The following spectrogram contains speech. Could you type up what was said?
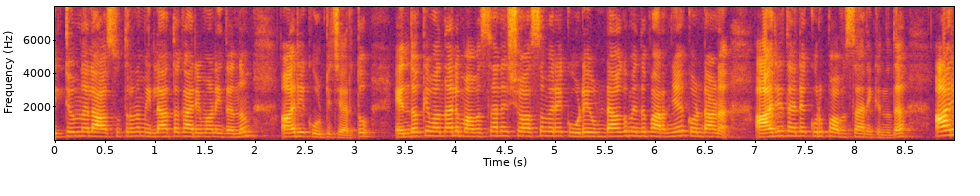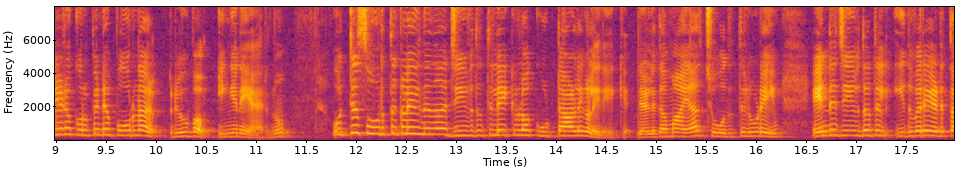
ഏറ്റവും നല്ല ആസൂത്രണം ഇല്ലാത്ത കാര്യമാണ് ഇതെന്നും ആര്യ കൂട്ടിച്ചേർത്തു. എന്തൊക്കെ വന്നാലും അവസാന ശ്വാസം വരെ കൂടെ ഉണ്ടാകുമെന്ന് പറഞ്ഞു കൊണ്ടാണ് ആര്യ തന്റെ കുറിപ്പ് അവസാനിക്കുന്നത്. ആര്യയുടെ കുറിപ്പിന്റെ പൂർണ രൂപം ഇങ്ങനെയായിരുന്നു. ഉറ്റ സുഹൃത്തുക്കളിൽ നിന്ന് ജീവിതത്തിലേക്കുള്ള കൂട്ടാളികളിലേക്ക്. ലളിതമായ ചോദ്യത്തിലൂടെയും എന്റെ ജീവിതത്തിൽ ഇതുവരെ എടുത്ത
